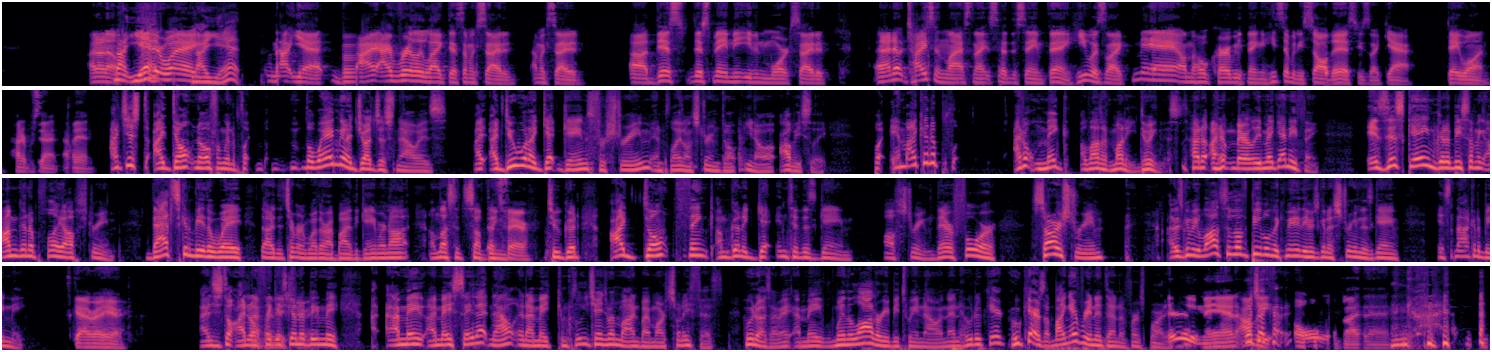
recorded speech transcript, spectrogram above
I don't know. Not yet. Either way, Not yet. not yet, but I, I really like this. I'm excited. I'm excited. Uh, this this made me even more excited. And I know Tyson last night said the same thing. He was like, "Meh," on the whole Kirby thing. And he said when he saw this, he's like, "Yeah, day one, hundred percent, I'm in." I just I don't know if I'm gonna play. The way I'm gonna judge this now is I, I do want to get games for stream and play it on stream. Don't you know? Obviously, but am I gonna play? I don't make a lot of money doing this. I don't, I don't barely make anything. Is this game gonna be something I'm gonna play off stream? That's gonna be the way that I determine whether I buy the game or not, unless it's something That's fair. too good. I don't think I'm gonna get into this game off stream. Therefore, sorry, stream. There's gonna be lots of other people in the community who's gonna stream this game. It's not gonna be me. This guy right here. I just don't. I don't think it's going to be me. I, I may. I may say that now, and I may completely change my mind by March 25th. Who knows? I may. I may win the lottery between now and then. Who do care? Who cares? I'm buying every Nintendo first party. Dude, man, I'll Which be old by then. you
